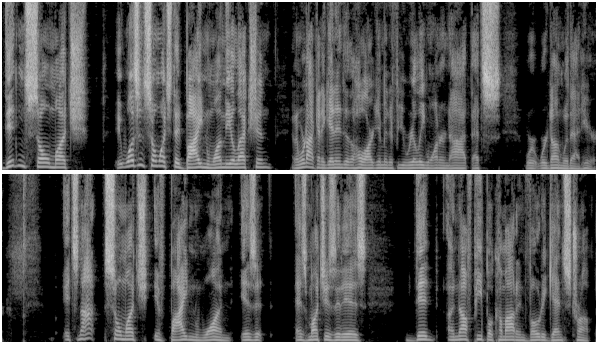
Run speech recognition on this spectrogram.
didn't so much it wasn't so much that Biden won the election, and we're not going to get into the whole argument if you really won or not. That's we're we're done with that here. It's not so much if Biden won, is it as much as it is did enough people come out and vote against Trump?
